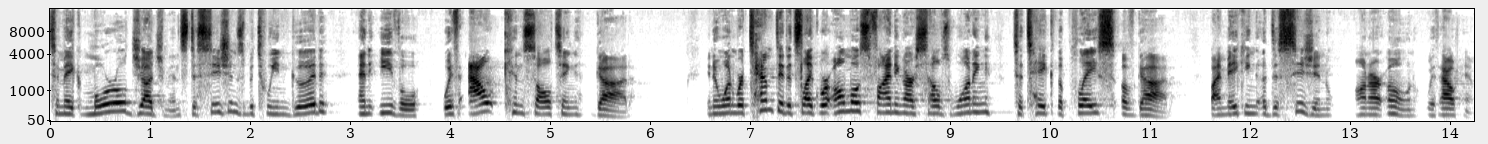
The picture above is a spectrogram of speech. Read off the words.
to make moral judgments, decisions between good and evil, without consulting God. You know, when we're tempted, it's like we're almost finding ourselves wanting to take the place of God by making a decision on our own without Him.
